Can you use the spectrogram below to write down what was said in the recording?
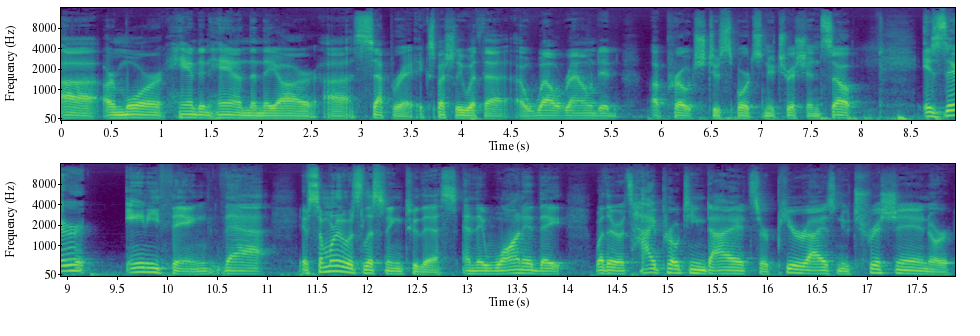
uh, are more hand in hand than they are uh, separate, especially with a, a well rounded approach to sports nutrition. So, is there anything that if someone was listening to this and they wanted they whether it's high protein diets or periodized nutrition or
